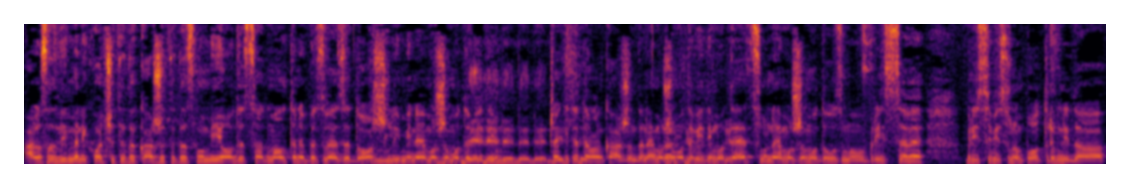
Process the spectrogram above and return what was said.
Ali sad vi meni hoćete da kažete da smo mi ovde sad maltene bez veze došli, mi ne možemo da Ne, vidimo... ne, ne, ne, ne, Čekajte da vam kažem, da ne možemo da vidimo ne. decu, ne možemo da uzmemo briseve. Brisevi su nam potrebni da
